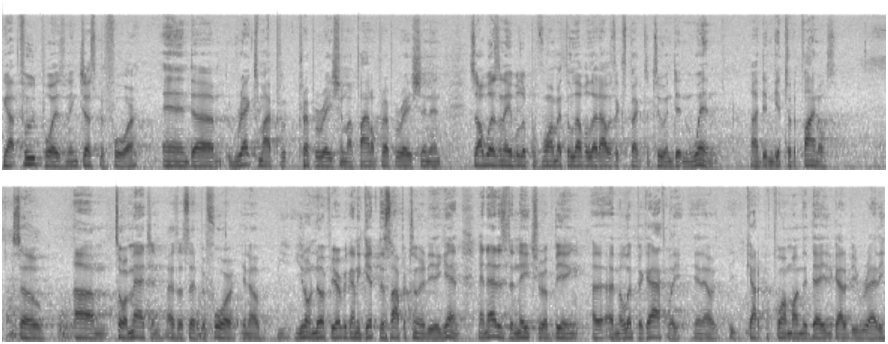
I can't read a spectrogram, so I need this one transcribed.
Got food poisoning just before, and um, wrecked my pr- preparation, my final preparation, and so I wasn't able to perform at the level that I was expected to, and didn't win. I didn't get to the finals. So, um, so imagine, as I said before, you know, you don't know if you're ever going to get this opportunity again, and that is the nature of being a, an Olympic athlete. You know, you got to perform on the day, you got to be ready.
